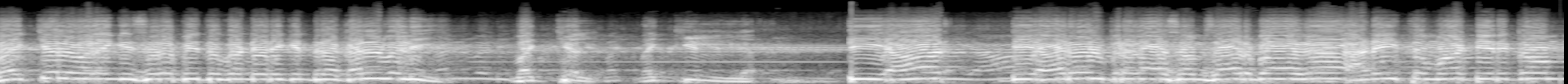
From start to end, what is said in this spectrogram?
வைக்கல் வழங்கி சிறப்பித்துக் கொண்டிருக்கின்ற கல்வெளி. Vaikkal. Vaikkal T R T Arul Prakasam சார்பாக அனைத்து மாட்டிற்கும்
